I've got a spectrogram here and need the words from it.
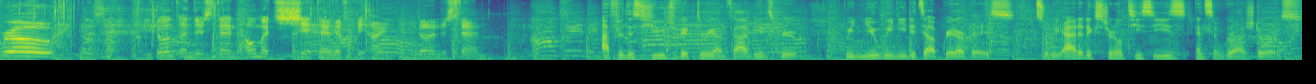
Bro. You don't understand how much shit I left behind. You don't understand. After this huge victory on Fabian's group, we knew we needed to upgrade our base, so we added external TCs and some garage doors.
